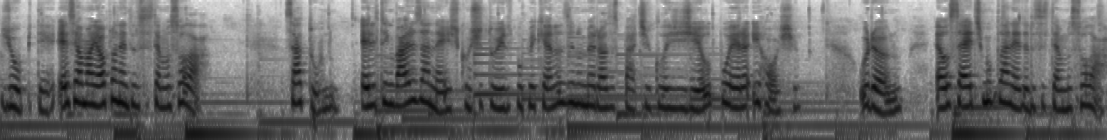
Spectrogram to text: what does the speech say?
Júpiter, esse é o maior planeta do sistema solar. Saturno, ele tem vários anéis constituídos por pequenas e numerosas partículas de gelo, poeira e rocha. Urano é o sétimo planeta do sistema solar.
